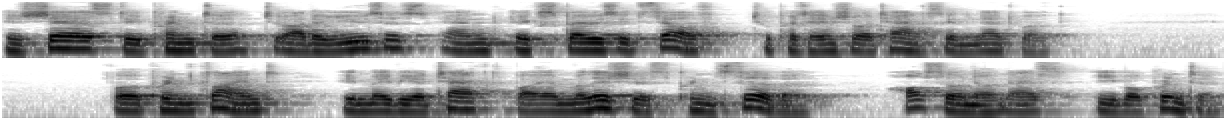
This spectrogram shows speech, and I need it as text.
it shares the printer to other users and exposes itself to potential attacks in the network. For a print client, it may be attacked by a malicious print server, also known as evil printer.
